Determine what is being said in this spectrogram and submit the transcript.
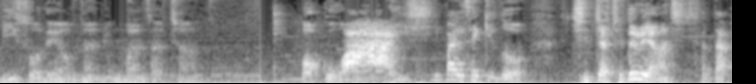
미소 내엄난 6만 4천. 뻗고 와이 씨발 새끼도. 진짜 제대로 양아치 찾다.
